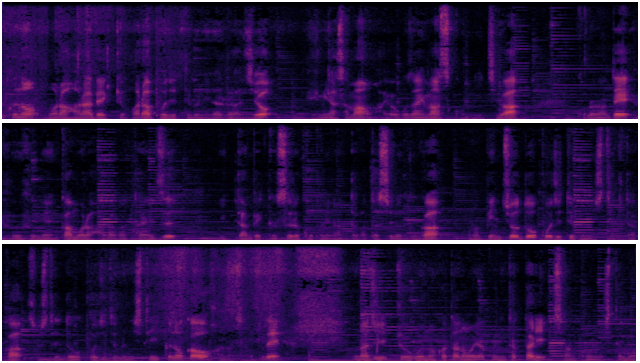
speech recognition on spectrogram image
ルクのモラハラ別居からポジティブになるラジオ、えー皆様おはようございます。こんにちは。コロナで夫婦喧嘩、モラハラが絶えず、一旦別居することになった私ルクが、このピンチをどうポジティブにしてきたか、そしてどうポジティブにしていくのかを話すことで、同じ境遇の方のお役に立ったり、参考にしても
